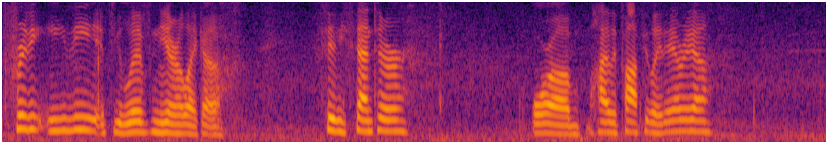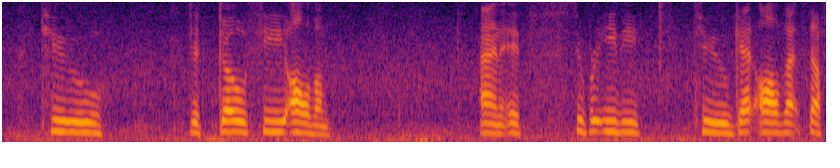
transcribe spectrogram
pretty easy if you live near like a city center or a highly populated area to just go see all of them. And it's super easy to get all of that stuff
